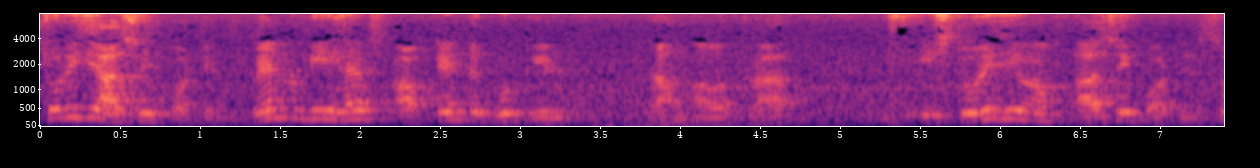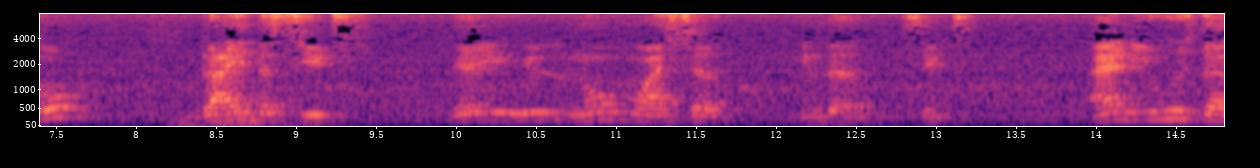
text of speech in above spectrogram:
Storage is also important. When we have obtained a good yield from our crop, storage is also important. So dry the seeds, there you will no moisture in the seeds and use the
